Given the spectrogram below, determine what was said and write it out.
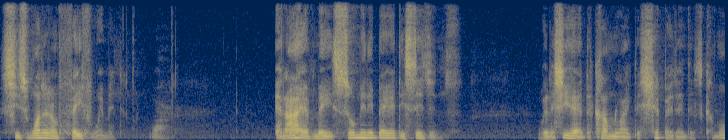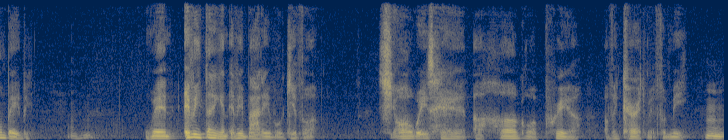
she's one of them faith women. Wow. And I have made so many bad decisions where she had to come like the shepherd and just, come on, baby. Mm-hmm. When everything and everybody will give up, she always had a hug or a prayer of encouragement for me. Hmm.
